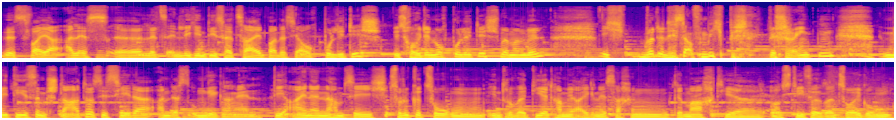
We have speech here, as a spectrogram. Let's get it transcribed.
das war ja alles äh, letztendlich in dieser Zeit, war das ja auch politisch, ist heute noch politisch, wenn man will. Ich würde das auf mich besch- beschränken. Mit diesem Status ist jeder anders umgegangen. Die einen haben sich zurückgezogen, introvertiert, haben ja eigene Sachen gemacht, hier aus tiefer Überzeugung.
